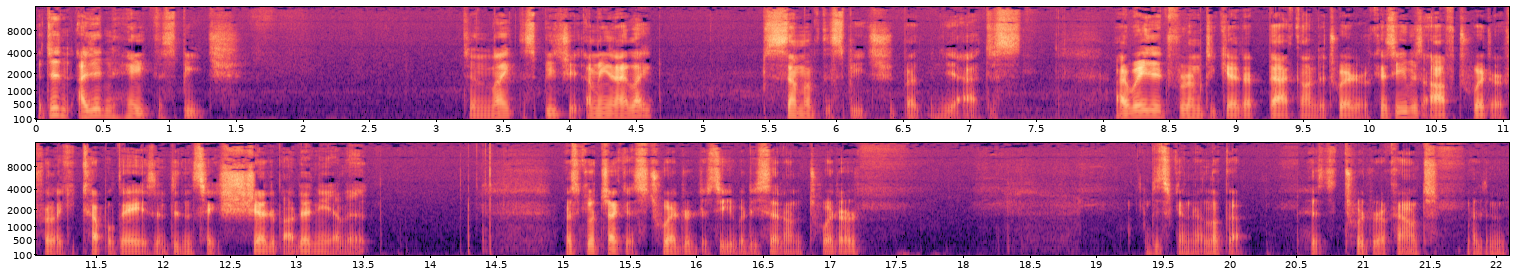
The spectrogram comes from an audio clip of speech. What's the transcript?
it didn't. I didn't hate the speech. Didn't like the speech. I mean, I liked some of the speech, but yeah, just I waited for him to get back onto Twitter because he was off Twitter for like a couple days and didn't say shit about any of it. Let's go check his Twitter to see what he said on Twitter. I'm just gonna look up his Twitter account. I didn't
